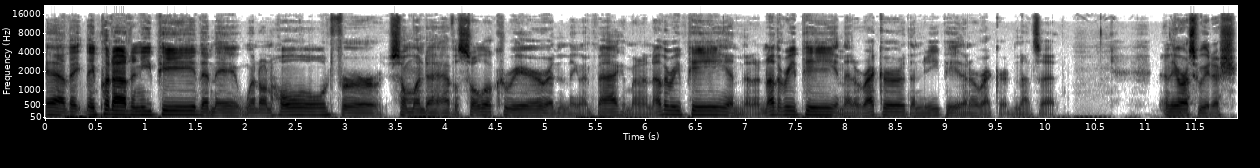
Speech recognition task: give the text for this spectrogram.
Yeah, they they put out an EP, then they went on hold for someone to have a solo career, and then they went back and made another EP, and then another EP, and then a record, then an EP, then a record, and that's it. And they are Swedish.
